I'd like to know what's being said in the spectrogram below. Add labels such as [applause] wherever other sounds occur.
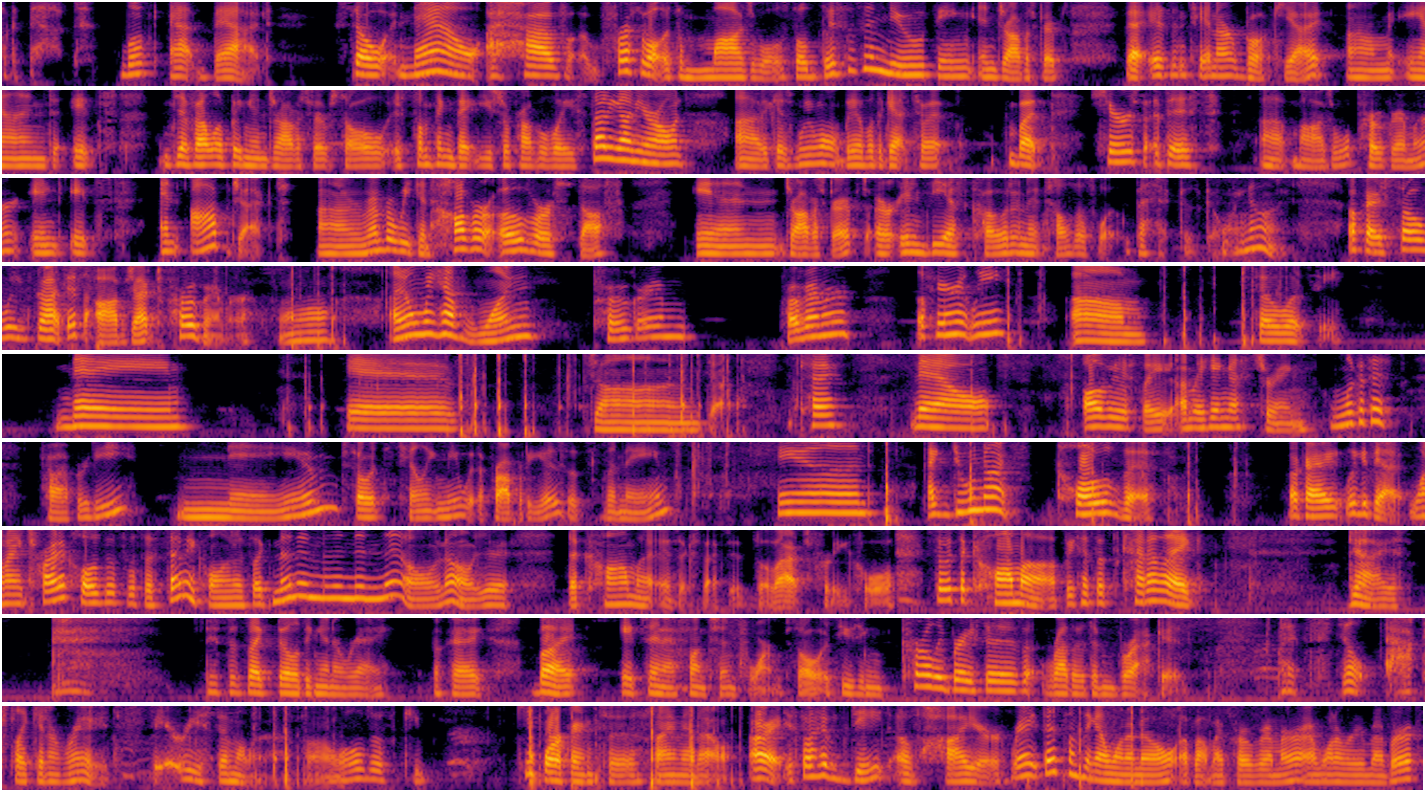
Look at that. Look at that. So now I have, first of all, it's a module. So this is a new thing in JavaScript that isn't in our book yet. Um, and it's developing in JavaScript. So it's something that you should probably study on your own uh, because we won't be able to get to it. But here's this uh, module programmer and it's an object. Uh, remember, we can hover over stuff in JavaScript or in VS Code and it tells us what the heck is going on. Okay, so we've got this object programmer. Well, I only have one program programmer apparently. Um, so let's see. Name is John Doe. Okay. Now, obviously, I'm making a string. Look at this. Property name. So it's telling me what the property is. It's the name. And I do not close this. Okay, look at that. When I try to close this with a semicolon, it's like, no, no, no, no, no, no, you're, the comma is expected. So that's pretty cool. So it's a comma because it's kind of like, guys, [clears throat] this is like building an array. Okay, but it's in a function form. So it's using curly braces rather than brackets, but it still acts like an array. It's very similar. So we'll just keep keep working to find that out. All right, so I have date of hire, right? That's something I want to know about my programmer. I want to remember.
